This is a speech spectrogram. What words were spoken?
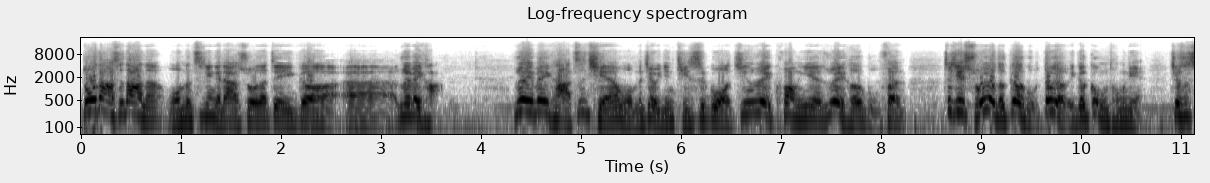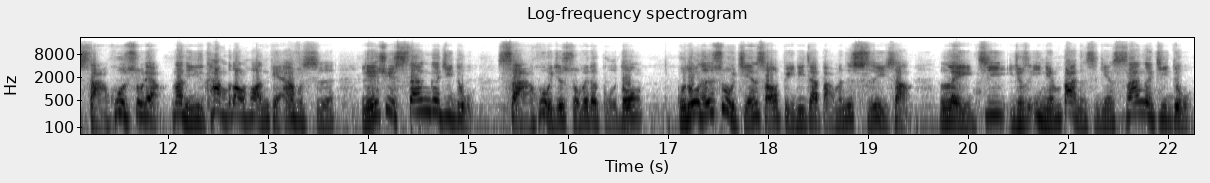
多大是大呢？我们之前给大家说的这一个呃瑞贝卡，瑞贝卡之前我们就已经提示过，金瑞矿业、瑞和股份这些所有的个股都有一个共同点，就是散户数量。那你看不到的话，你点 F 十，连续三个季度散户也就是所谓的股东。股东人数减少比例在百分之十以上，累积也就是一年半的时间，三个季度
